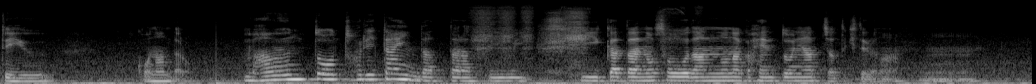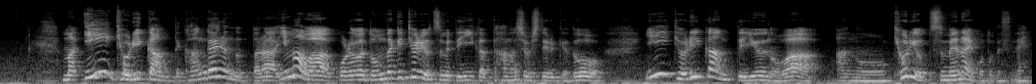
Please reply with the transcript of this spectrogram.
ていうこうなんだろう。マウントを取りたいんだったらっていう言い方の相談のなんか返答になっちゃってきてるな。うん。まあいい距離感って考えるんだったら今はこれはどんだけ距離を詰めていいかって話をしてるけどいい距離感っていうのはあの距離を詰めないことですね。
